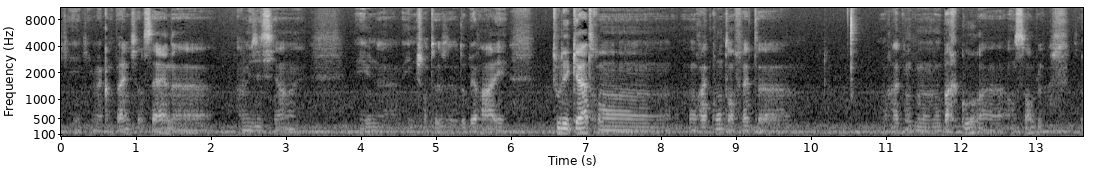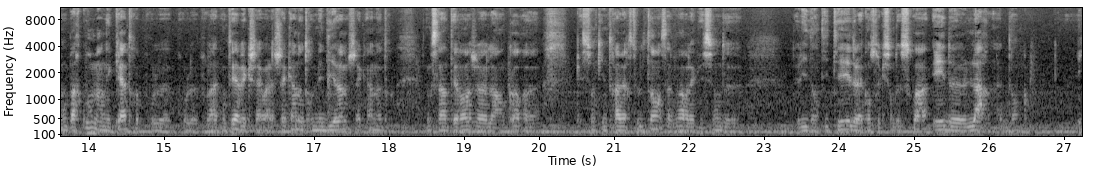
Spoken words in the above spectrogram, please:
qui, m'accompagne sur scène, euh, un musicien et une, une chanteuse d'opéra. Et tous les quatre, on, on raconte en fait, euh, on raconte mon, parcours euh, ensemble. Mon parcours, mais on est quatre pour le, pour le, pour raconter avec voilà, chacun notre médium, chacun notre. Donc ça interroge euh, là encore euh, question qui me traverse tout le temps, à savoir la question de, de l'identité, de la construction de soi et de l'art là-dedans. Et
